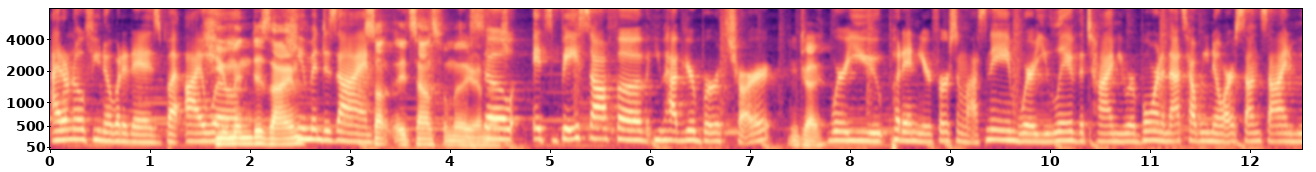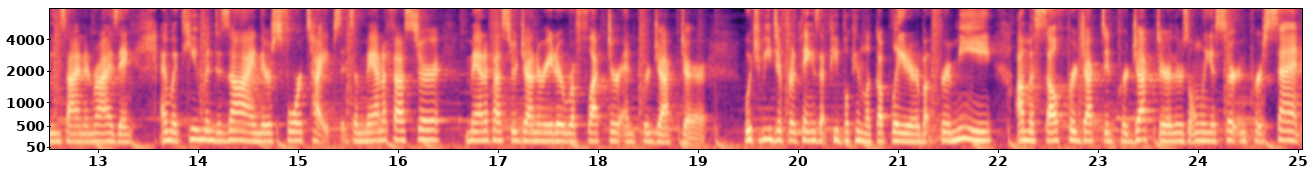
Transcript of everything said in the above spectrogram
i don't know if you know what it is but i will Human design? human design So- it sounds familiar. So it's based off of you have your birth chart okay. where you put in your first and last name, where you live, the time you were born, and that's how we know our sun sign, moon sign, and rising. And with human design, there's four types. It's a manifester, manifester generator, reflector, and projector. Which would be different things that people can look up later. But for me, I'm a self-projected projector. There's only a certain percent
